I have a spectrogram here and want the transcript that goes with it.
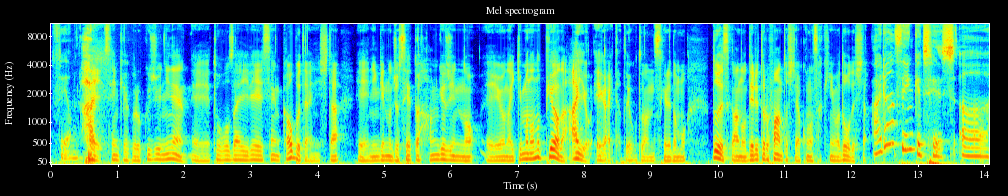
film. はい、1962年、えー東西冷戦下を舞台にした、えー人間の女性と半魚人の、えーような生き物のピュアな愛を描いたということなんですけれども、どうですかあのデルトロファンとしてはこの作品はどうでした I don't think it's his uh,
